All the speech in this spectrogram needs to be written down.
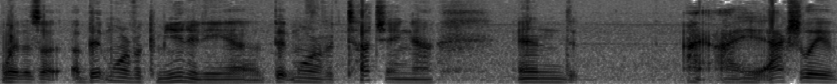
where there's a, a, bit more of a community, a bit more of a touching. Uh, and I, I, actually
